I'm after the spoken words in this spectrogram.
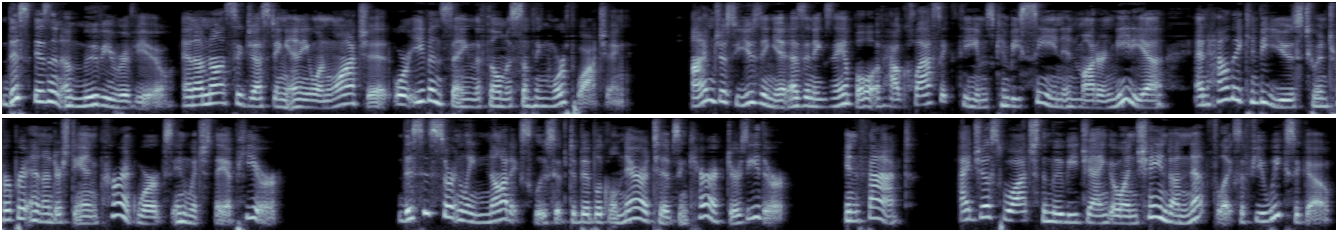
This isn't a movie review, and I'm not suggesting anyone watch it or even saying the film is something worth watching. I'm just using it as an example of how classic themes can be seen in modern media and how they can be used to interpret and understand current works in which they appear. This is certainly not exclusive to biblical narratives and characters either. In fact, I just watched the movie Django Unchained on Netflix a few weeks ago.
